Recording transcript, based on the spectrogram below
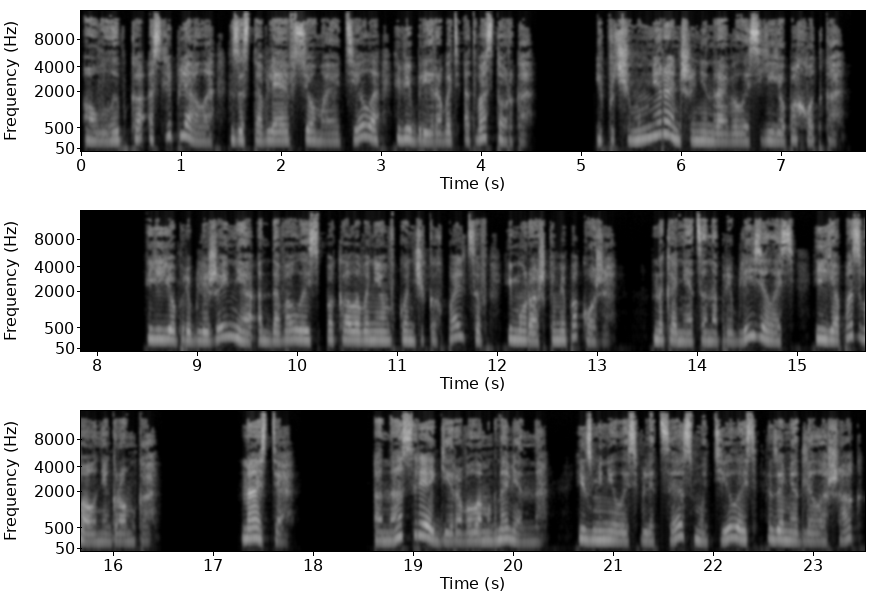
А улыбка ослепляла, заставляя все мое тело вибрировать от восторга. И почему мне раньше не нравилась ее походка? Ее приближение отдавалось покалыванием в кончиках пальцев и мурашками по коже. Наконец она приблизилась, и я позвал негромко. «Настя!» Она среагировала мгновенно. Изменилась в лице, смутилась, замедлила шаг,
